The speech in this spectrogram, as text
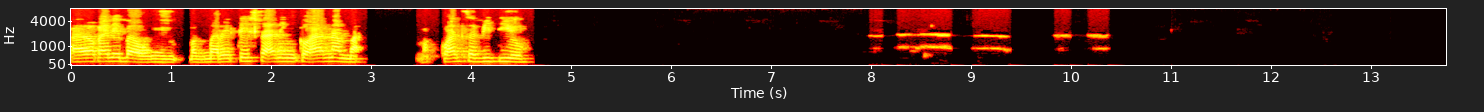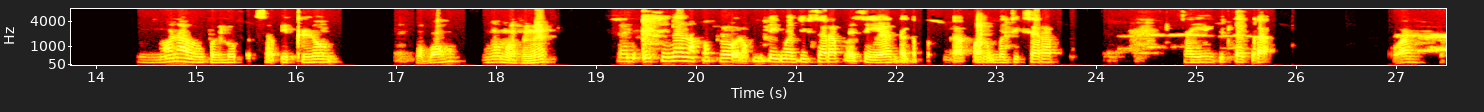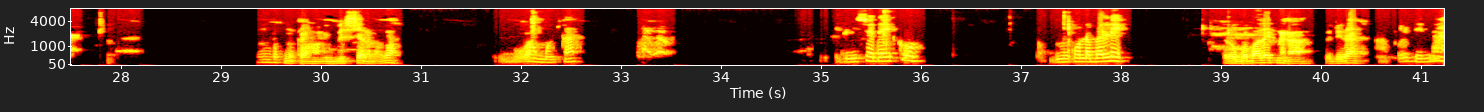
Oh. Klaro ka ni ba, kung magmarites sa aning ko ana, ma makuan sa video. Mo na, pagluto sa itlog. Papaho. Wala mo sini. Sin isinan ako, pero ako buting magic sarap eh. Sige lang, taga taga ng magic sarap. Sayo kita ka. Kuan, Ang bak mo ka nga English siya naman ka. buwang man ka. Iglesia day ko. Mo ko nabalik. Pero babalik na ka. Pwede na. Ah, pwede na.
